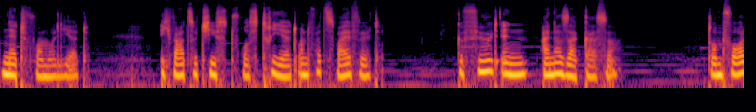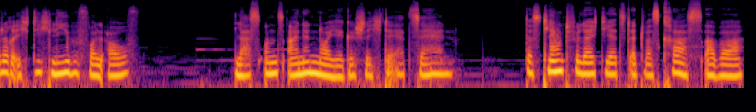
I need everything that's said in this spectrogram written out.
nett formuliert. Ich war zutiefst frustriert und verzweifelt, gefühlt in einer Sackgasse. Drum fordere ich dich liebevoll auf, lass uns eine neue Geschichte erzählen. Das klingt vielleicht jetzt etwas krass, aber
